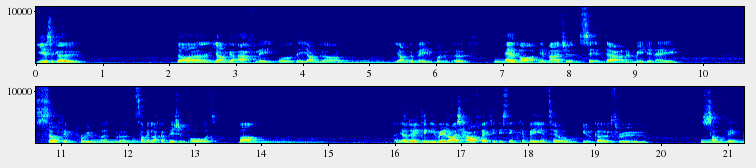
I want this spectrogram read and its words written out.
Years ago, the younger athlete or the younger younger me wouldn't have ever imagined sitting down and reading a self improvement book, something like a vision board, but I don't think you realise how effective these things can be until you go through something.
